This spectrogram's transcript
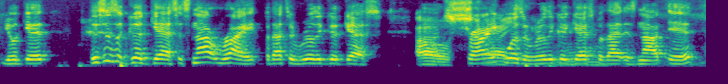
you'll get. This is a good guess. It's not right, but that's a really good guess. Uh, Oh, strike, strike. was a really good guess, but that is not it.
